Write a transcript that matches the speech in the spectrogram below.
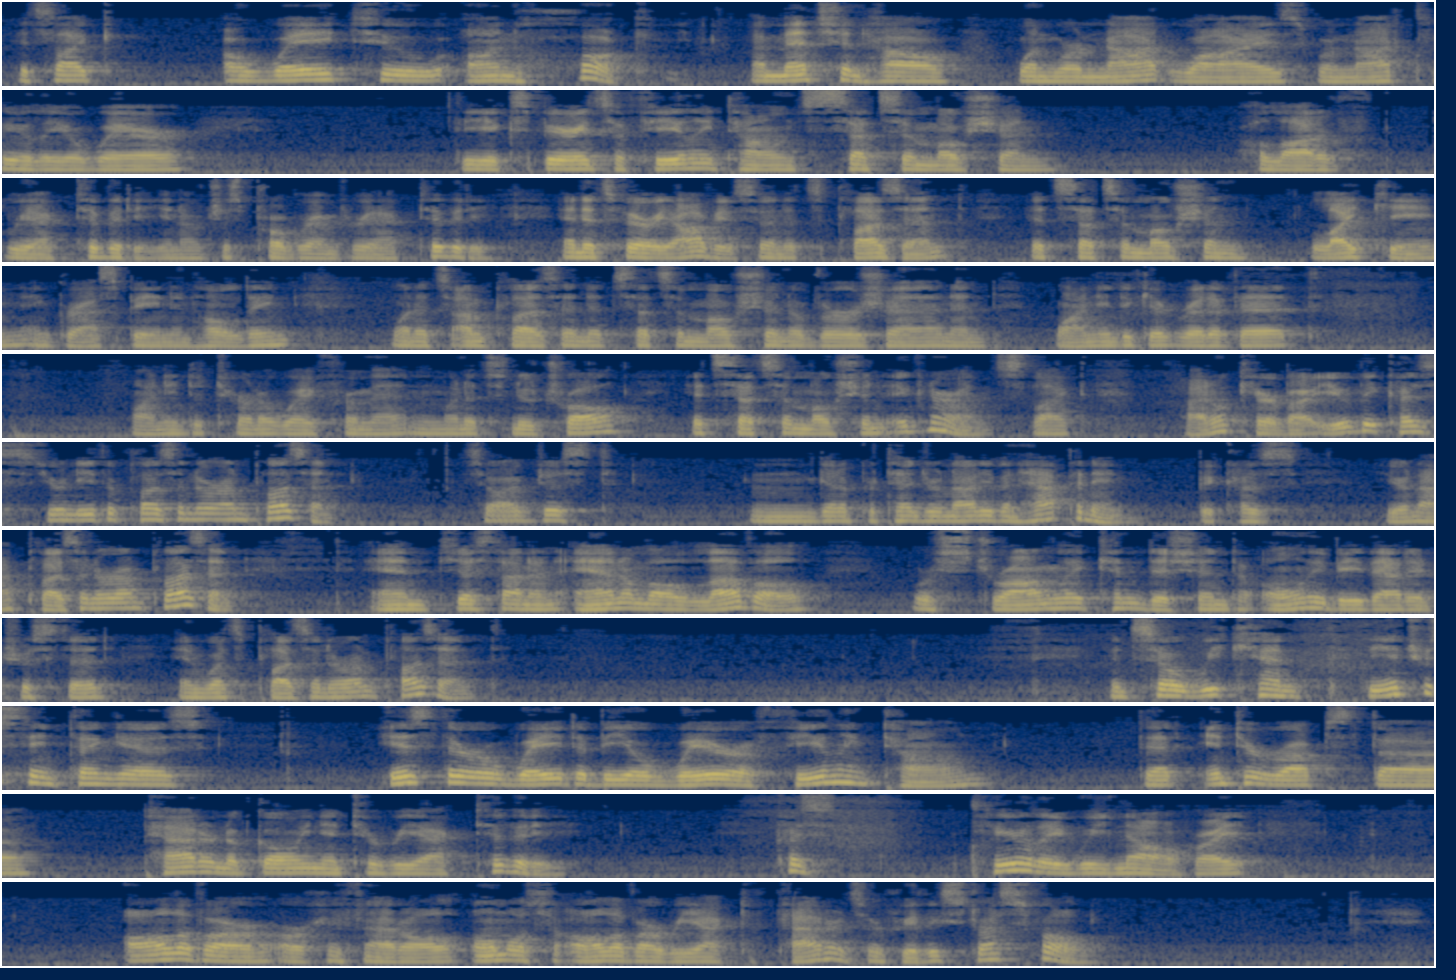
it's like a way to unhook. I mentioned how when we're not wise, we're not clearly aware, the experience of feeling tone sets in motion a lot of reactivity, you know, just programmed reactivity. And it's very obvious and it's pleasant. It sets in motion liking and grasping and holding. When it's unpleasant, it sets in motion aversion and wanting to get rid of it, wanting to turn away from it. And when it's neutral, it sets in motion ignorance, like, I don't care about you because you're neither pleasant or unpleasant. So I've just Mm, I'm going to pretend you're not even happening because you're not pleasant or unpleasant. And just on an animal level, we're strongly conditioned to only be that interested in what's pleasant or unpleasant. And so we can, the interesting thing is, is there a way to be aware of feeling tone that interrupts the pattern of going into reactivity? Because clearly we know, right? All of our, or if not all, almost all of our reactive patterns are really stressful.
